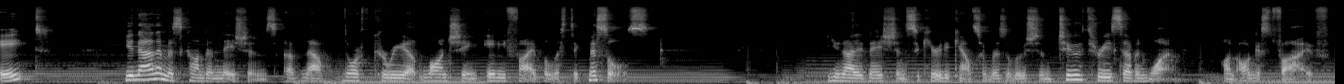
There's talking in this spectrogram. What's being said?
Eight, unanimous condemnations of North Korea launching 85 ballistic missiles. United Nations Security Council Resolution 2371 on August 5.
